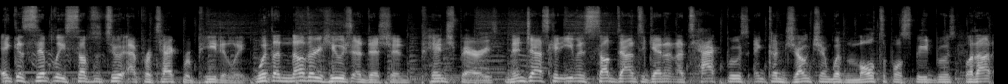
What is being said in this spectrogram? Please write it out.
It could simply substitute and protect repeatedly. With another huge addition, Pinch Berries, Ninjask can even sub down to get an attack boost in conjunction with multiple speed boosts without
